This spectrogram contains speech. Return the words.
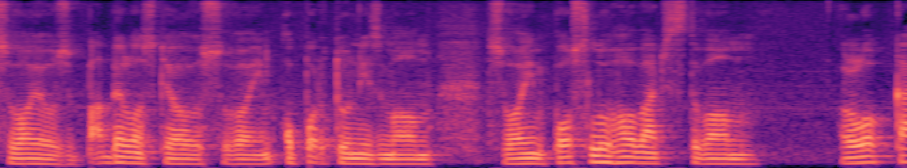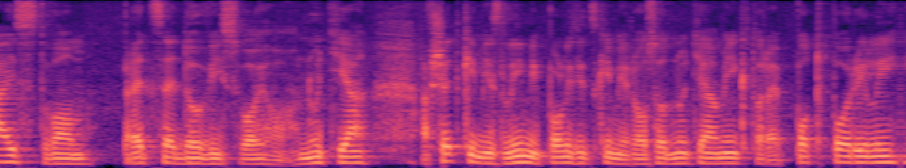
svojou zbabelosťou, svojim oportunizmom, svojim posluhovačstvom, lokajstvom predsedovi svojho hnutia a všetkými zlými politickými rozhodnutiami, ktoré podporili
